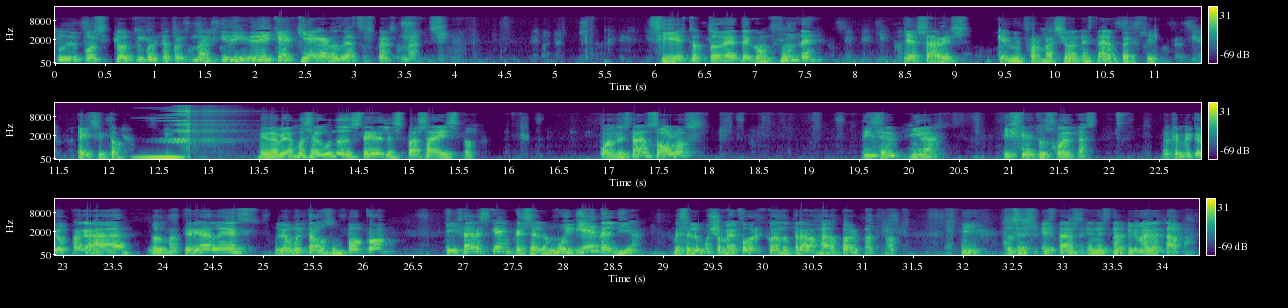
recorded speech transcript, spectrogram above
tu depósito, tu cuenta personal y de, que aquí haga los gastos personales. Si esto todavía te confunde, ya sabes que mi información está en el perfil. Éxito. Mira, veamos si a algunos de ustedes les pasa esto. Cuando están solos, dicen, mira, hice tus cuentas, lo que me quiero pagar, los materiales, le aumentamos un poco y sabes qué, me salió muy bien el día, me salió mucho mejor cuando trabajaba para el patrón. ¿Sí? Entonces estás en esta primera etapa.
